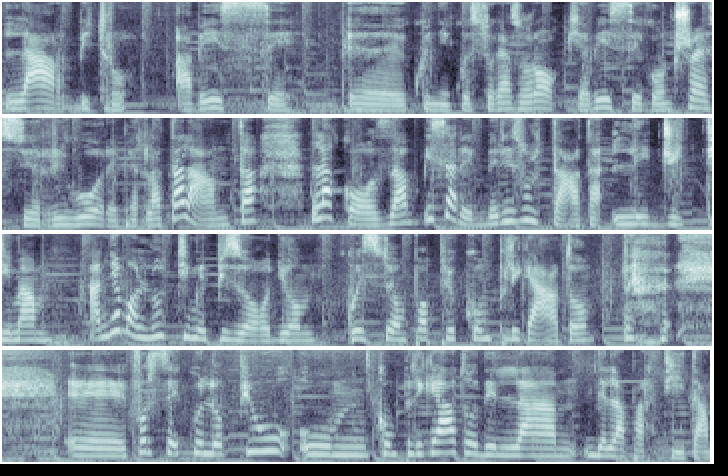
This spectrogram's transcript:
l'arbitro avesse, eh, quindi in questo caso Rocchi, avesse concesso il rigore per l'Atalanta, la cosa mi sarebbe risultata legittima. Andiamo all'ultimo episodio, questo è un po' più complicato. eh, forse è quello più um, complicato della, della, partita.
